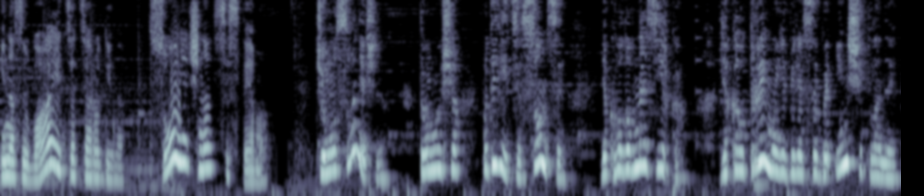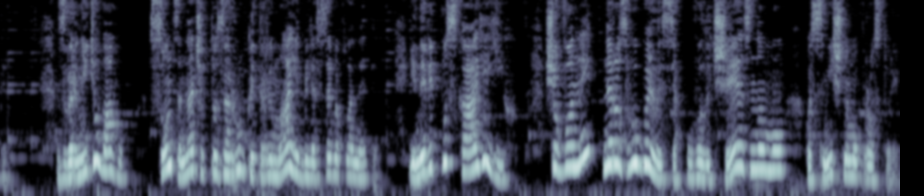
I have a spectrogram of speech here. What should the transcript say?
і називається ця родина сонячна система. Чому сонячна? Тому що, подивіться, сонце як головна зірка, яка утримує біля себе інші планети. Зверніть увагу, сонце начебто за руки тримає біля себе планети і не відпускає їх, щоб вони не розгубилися у величезному космічному просторі.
